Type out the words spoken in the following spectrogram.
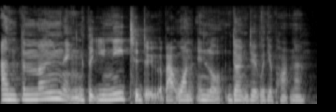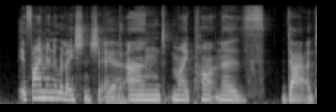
And the moaning that you need to do about one in-law, don't do it with your partner. If I'm in a relationship Yeah. and my partner's dad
